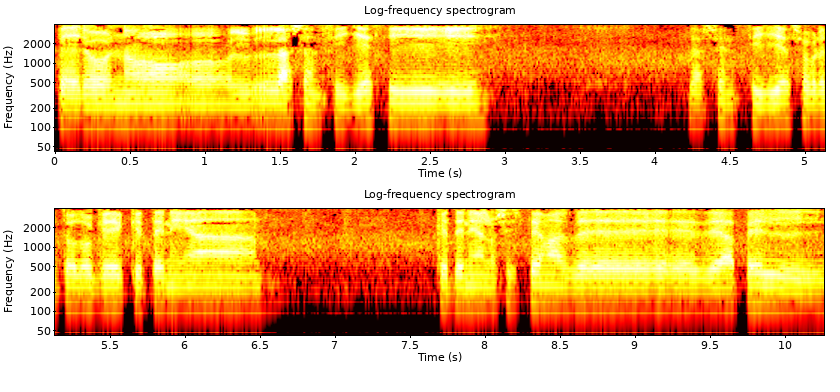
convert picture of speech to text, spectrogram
pero no la sencillez y la sencillez sobre todo que, que tenía que tenían los sistemas de, Apple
